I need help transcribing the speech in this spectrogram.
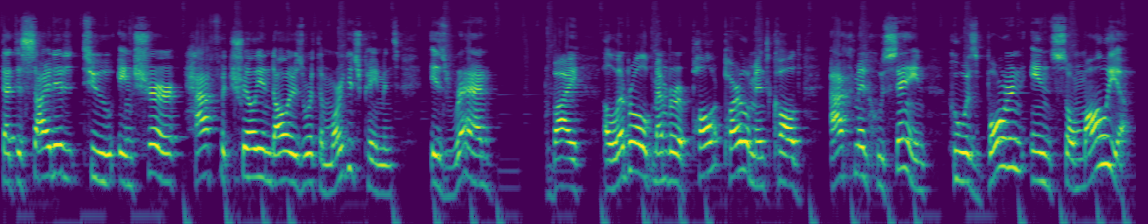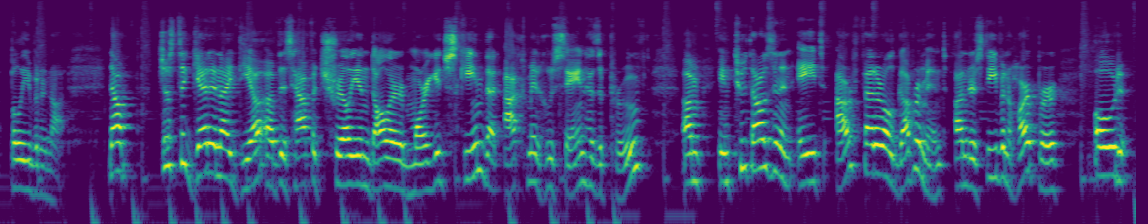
that decided to insure half a trillion dollars worth of mortgage payments is ran by a liberal member of parliament called Ahmed Hussein, who was born in Somalia, believe it or not. Now, just to get an idea of this half a trillion dollar mortgage scheme that Ahmed Hussein has approved, um, in 2008, our federal government under Stephen Harper owed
